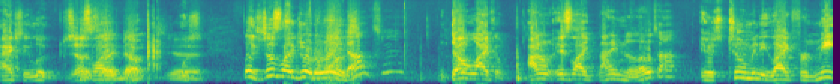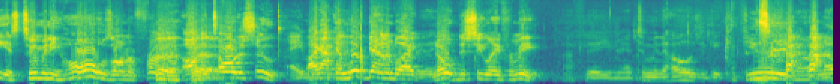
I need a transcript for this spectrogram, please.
actually look just, Just like, like dunks. Dunks, yeah. which looks just like Jordan Like ones. dunks, man? Don't like them. I don't. It's like Not even the low top. There's too many. Like for me, it's too many holes on the front, on the toe of the shoe. Hey, like I can look down and be like, Yeah, nope, this shoe ain't for me. I feel you, man. Too many holes, you get confused. You don't know.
